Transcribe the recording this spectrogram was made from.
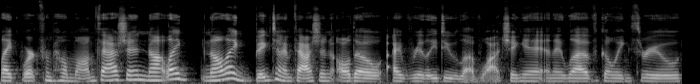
like work from home mom fashion, not like not like big time fashion, although I really do love watching it and I love going through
